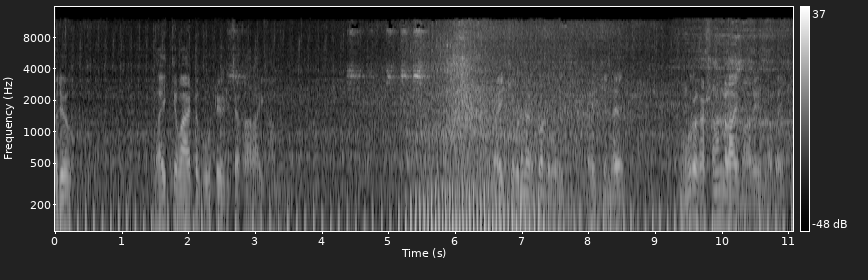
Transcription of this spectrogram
ഒരു ബൈക്കുമായിട്ട് കൂട്ടിയിടിച്ച കാറായി കാണുന്നു. ബൈക്ക് ഇവിടുന്ന് എടുത്തുകൊണ്ട് പോയി. ബൈക്കിന്റെ നൂറ് കഷണങ്ങളായി മാറിയിരുന്ന ബൈക്ക്.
